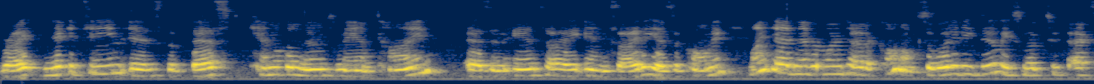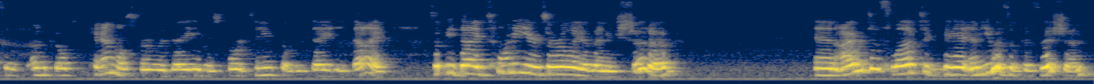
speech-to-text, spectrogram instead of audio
Right? Nicotine is the best chemical known to mankind as an anti-anxiety, as a calming. My dad never learned how to calm. So what did he do? He smoked two packs of unfiltered camels from the day he was 14 till the day he died. So he died 20 years earlier than he should have. And I would just love to be, and he was a physician,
